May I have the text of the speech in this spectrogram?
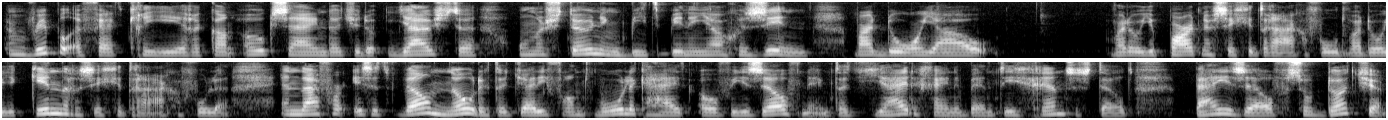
een ripple effect creëren kan ook zijn dat je de juiste ondersteuning biedt binnen jouw gezin, waardoor jouw waardoor je partner zich gedragen voelt, waardoor je kinderen zich gedragen voelen. En daarvoor is het wel nodig dat jij die verantwoordelijkheid over jezelf neemt. Dat jij degene bent die grenzen stelt bij jezelf, zodat je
